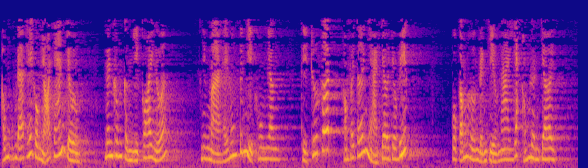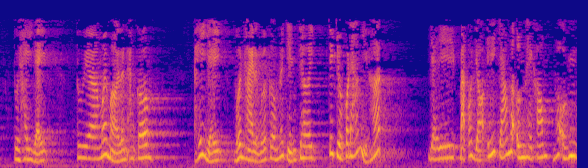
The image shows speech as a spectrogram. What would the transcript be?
Ông cũng đã thấy con nhỏ chán trường, nên không cần gì coi nữa. Nhưng mà hãy muốn tính việc hôn nhân, thì trước hết ông phải tới nhà chơi cho biết. Cô Cẩm Hương định chiều nay dắt ổng lên chơi. Tôi hay vậy, tôi à, mới mời lên ăn cơm. ấy vậy, bữa nay là bữa cơm nói chuyện chơi, chứ chưa có đám gì hết. Vậy bà có dò ý cháu nó ưng hay không? Nó ưng,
